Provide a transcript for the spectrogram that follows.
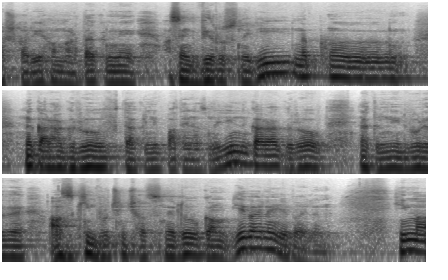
աշխարհի համար դա կլինի, ասենք վիրուսների նկարագրով, դա կլինի պատերազմների նկարագրով, դա կլինի որևէ ազգին ոչնչացնելու կամ եւ այլն եւ այլն։ Հիմա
